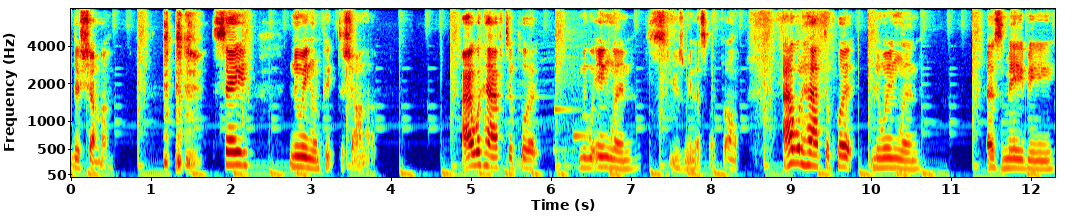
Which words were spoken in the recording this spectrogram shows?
Deshaun, say New England picked Deshaun up, I would have to put New England, excuse me, that's my phone. I would have to put New England as maybe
